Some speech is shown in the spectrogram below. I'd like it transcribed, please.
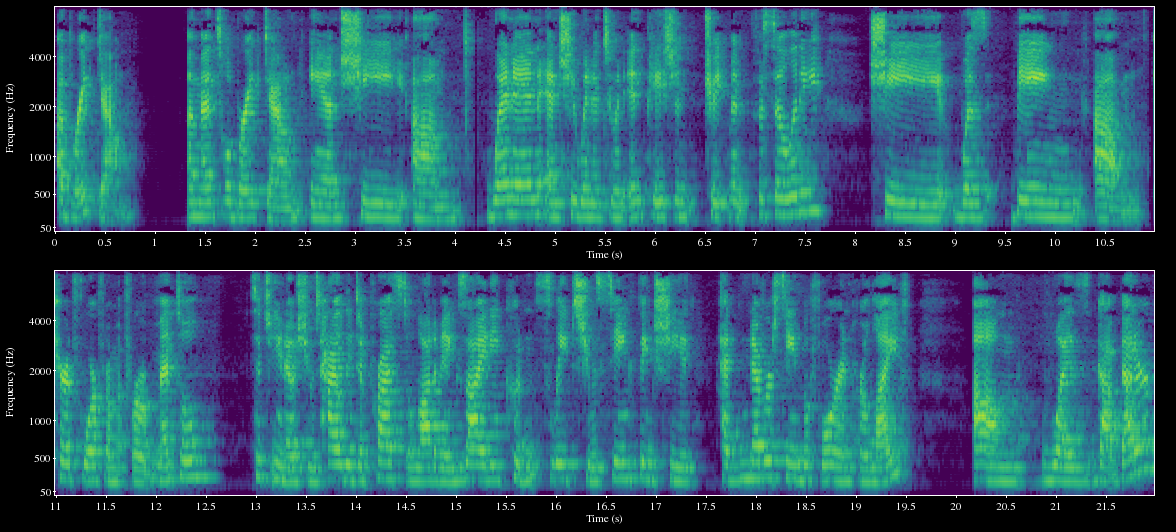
a breakdown, a mental breakdown. And she um, went in and she went into an inpatient treatment facility. She was being um, cared for from for mental you know, she was highly depressed, a lot of anxiety, couldn't sleep. She was seeing things she had never seen before in her life. Um, was got better,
